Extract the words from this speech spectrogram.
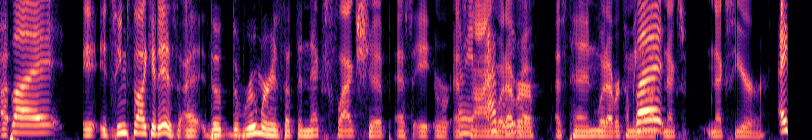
I- but It, it seems like it is. I, the The rumor is that the next flagship S8 or S9, I believe whatever. S10, whatever, coming But- out next next year. I will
